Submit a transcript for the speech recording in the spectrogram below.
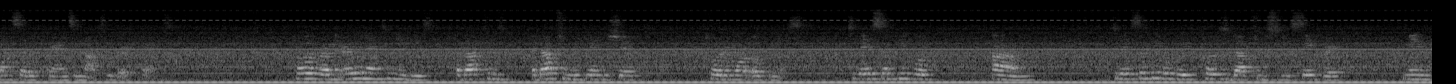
one set of parents and not to the birth parents. However, in the early 1980s, adoption, adoption began to shift toward a more openness. Today, some people um, today some people believe closed adoptions to be safer, mainly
